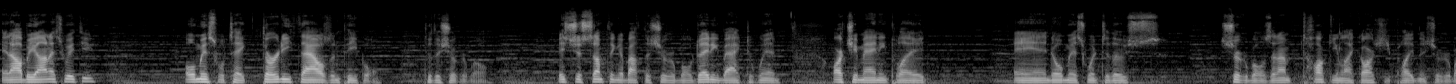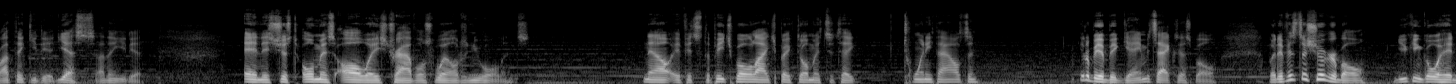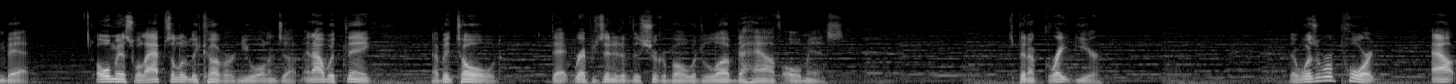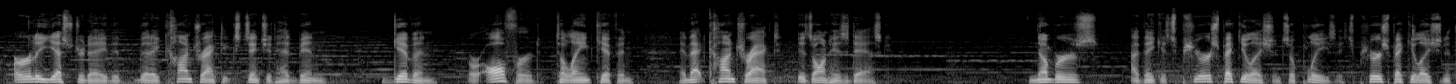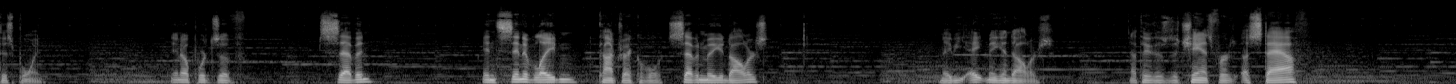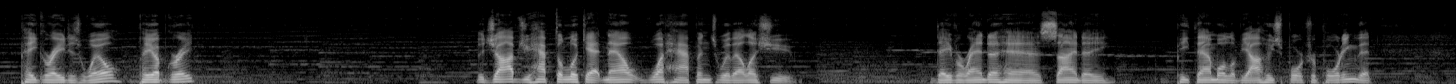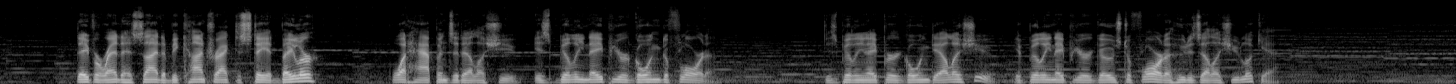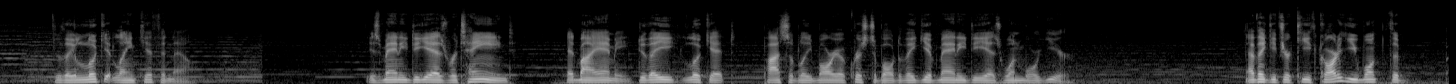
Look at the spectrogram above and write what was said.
And I'll be honest with you, Ole Miss will take 30,000 people to the Sugar Bowl. It's just something about the Sugar Bowl dating back to when Archie Manning played and Ole Miss went to those Sugar Bowls, and I'm talking like Archie played in the Sugar Bowl. I think he did. Yes, I think he did. And it's just Ole Miss always travels well to New Orleans. Now, if it's the Peach Bowl, I expect Ole Miss to take twenty thousand. It'll be a big game. It's Access Bowl, but if it's the Sugar Bowl, you can go ahead and bet. Ole Miss will absolutely cover New Orleans up, and I would think I've been told that representative of the Sugar Bowl would love to have Ole Miss. It's been a great year. There was a report out early yesterday that, that a contract extension had been given or offered to Lane Kiffin, and that contract is on his desk. Numbers, I think it's pure speculation, so please, it's pure speculation at this point. In upwards of seven incentive laden contract award, $7 million, maybe $8 million. I think there's a chance for a staff pay grade as well, pay upgrade. The jobs you have to look at now, what happens with LSU? Dave Aranda has signed a Pete Thamel of Yahoo Sports reporting that Dave Aranda has signed a big contract to stay at Baylor. What happens at LSU? Is Billy Napier going to Florida? Is Billy Napier going to LSU? If Billy Napier goes to Florida, who does LSU look at? Do they look at Lane Kiffin now? Is Manny Diaz retained at Miami? Do they look at possibly Mario Cristobal? Do they give Manny Diaz one more year? I think if you're Keith Carter, you want the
